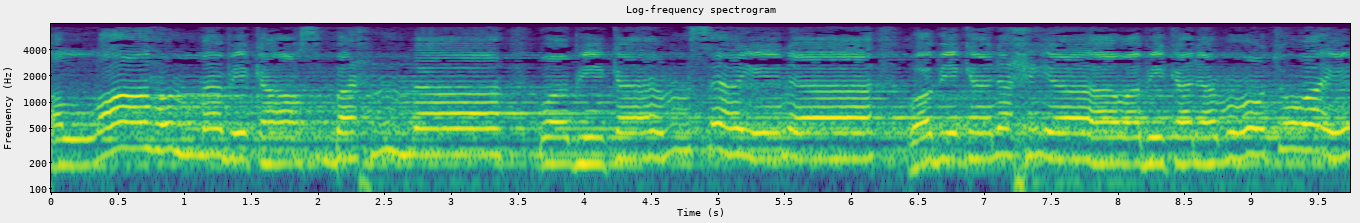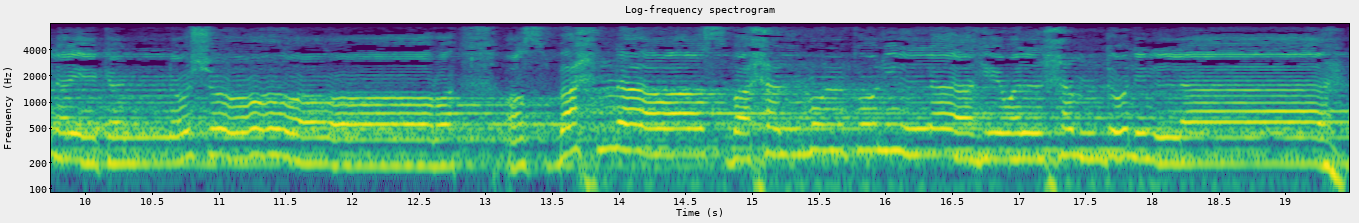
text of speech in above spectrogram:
اللهم بك أصبحنا وبك أمسينا وبك نحيا وبك نموت وإليك النشور. أصبحنا وأصبح الملك لله والحمد لله.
